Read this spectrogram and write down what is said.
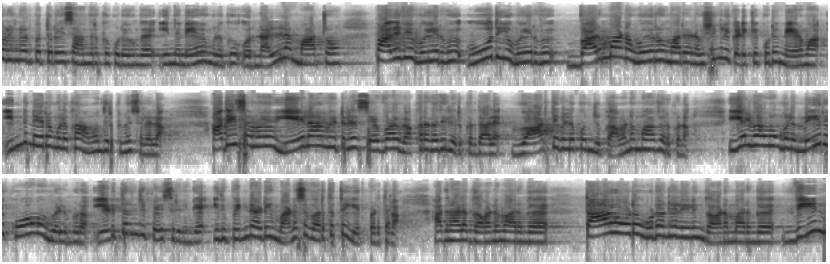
தொழில்நுட்பத்துறையை சார்ந்திருக்கக்கூடியவங்க இந்த நேரங்களுக்கு ஒரு நல்ல மாற்றம் பதவி உயர்வு ஊதிய உயர்வு வருமான உயர்வு மாதிரியான விஷயங்கள் கிடைக்கக்கூடிய நேரமாக இந்த நேரங்களுக்கு உங்களுக்கு அமைஞ்சிருக்குன்னு சொல்லலாம். அதே சமயம் ஏழாம் வீட்டில் செவ்வாய் வக்கரகதியில் இருக்கிறதால வார்த்தைகளை கொஞ்சம் கவனமாக இருக்கணும். இயல்பாக உங்களை மீறி கோபம் வெளிப்படும். எடுத்தறிஞ்சு பேசுறீங்க. இது பின்னாடி மனசு வருத்தத்தை ஏற்படுத்தலாம். அதனால கவனமா இருங்க. தாயோட உடல்நிலையிலும் கவனமா இருங்க. வீண்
